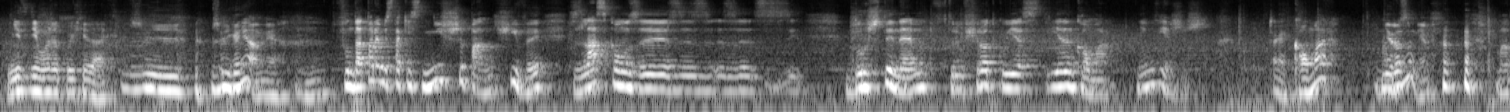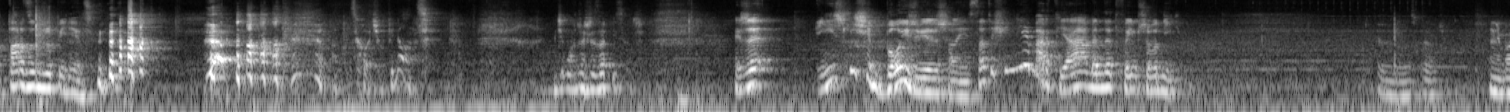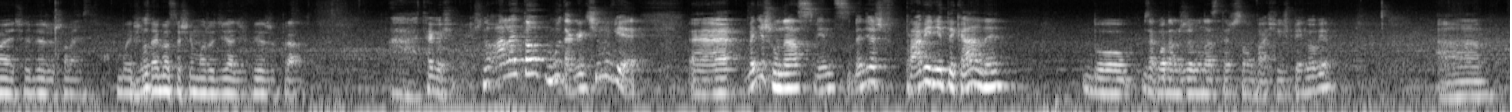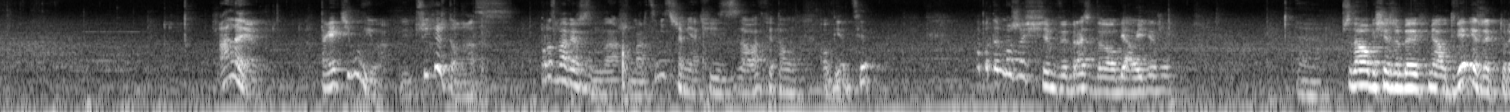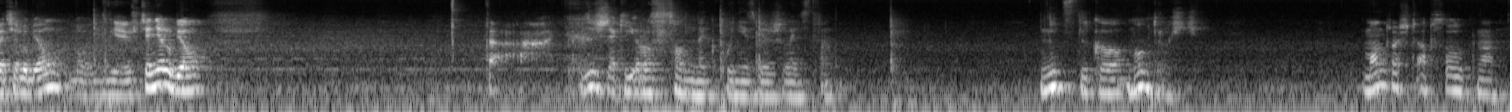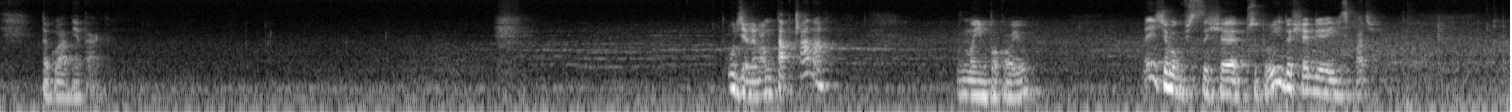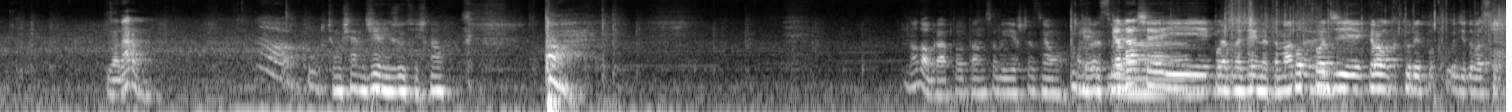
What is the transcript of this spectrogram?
Nic nie może pójść nie tak. Brzmi, brzmi genialnie. Fundatorem jest taki niższy pan, siwy, z laską z, z, z, z, z bursztynem, w którym w środku jest jeden komar. Nie uwierzysz. Czekaj, komar? Nie rozumiem. Ma bardzo dużo pieniędzy. Chodzi o pieniądze. Gdzie można się zapisać? Także jeśli się boisz wieży szaleństwa, to się nie martw, ja będę twoim przewodnikiem. Eee, Sprawdź. Nie boję się wieży szaleństwa. Boję się No. tego, co się może dziać w wieży praw. Ach, tego się boisz. No ale to, mu- tak jak ci mówię, e, będziesz u nas, więc będziesz prawie nietykalny, bo zakładam, że u nas też są wasi szpiegowie. A, ale, tak jak ci mówiłam, przyjdziesz do nas, porozmawiasz z naszym arcymistrzem, ja ci załatwię tą audiencję, a potem możesz się wybrać do Białej Wieży. Przydałoby się, żebyś miał dwie wieże, które cię lubią, bo dwie już cię nie lubią. Tak. Widzisz, jaki rozsądek płynie z wierzchleństwa. Nic, tylko mądrość. Mądrość absolutna. Dokładnie tak. Udzielę wam tapczana w moim pokoju. Będziecie mogli wszyscy się przytulić do siebie i spać. Za darmo. No, Kurczę, musiałem 9 rzucić, no. No dobra, to tam sobie jeszcze z nią Okej, gadacie na i pod- beznadziejne tematy. Podchodzi krąg, który podchodzi do was. Eee,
